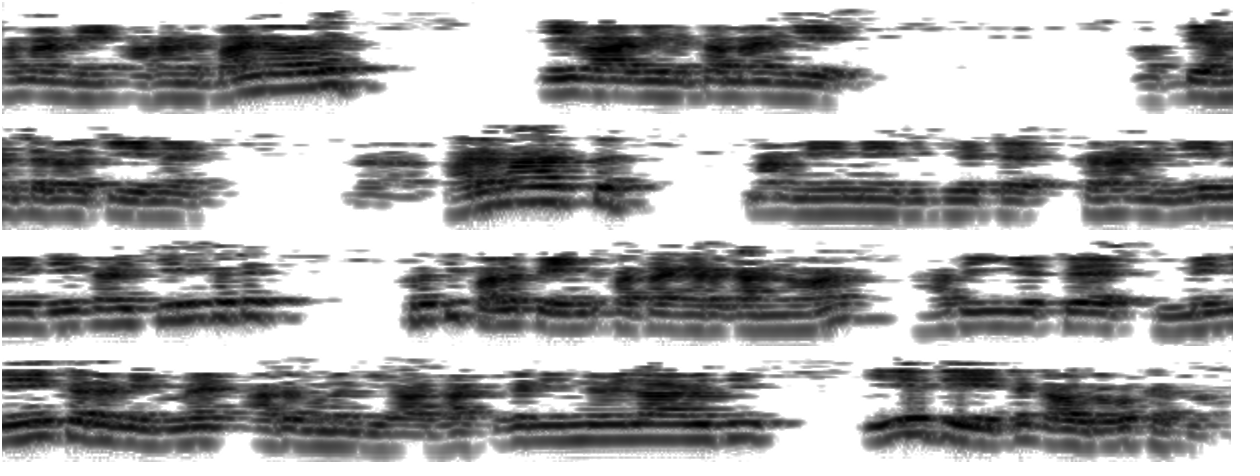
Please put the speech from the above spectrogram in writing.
තමයි මේ අහන බණවල ඒ වගේම තමන්ගේ අභ්‍යන්තරව තියෙන පරමාර්ථ මම මේ මේ විදිහට කරන්නේ මේ මේ දෙකයි කියන එකට ප්‍රතිඵල පේන්න පටන් අර ගන්නවා හරියට මෙනෙහි කරමින්ම අරමුණ දිහා දක්ගෙන ඉන්න වෙලාවේදී ඒ දෙයට ගෞරව කරනවා.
